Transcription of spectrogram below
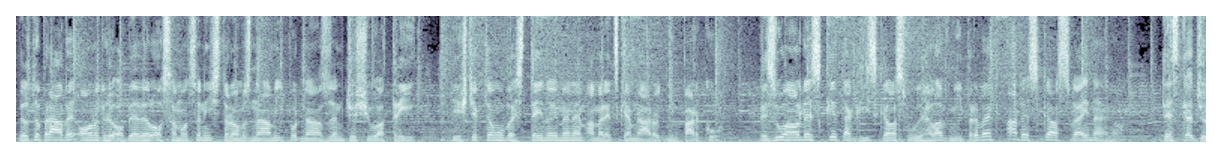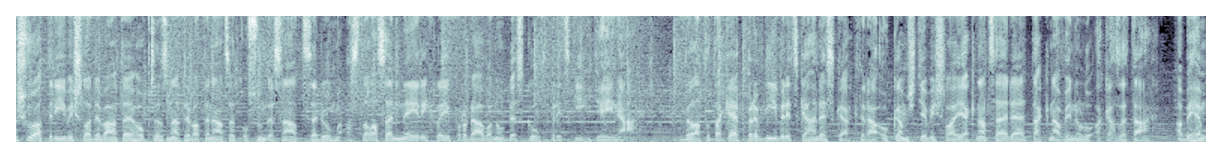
Byl to právě on, kdo objevil osamocený strom známý pod názvem Joshua Tree, ještě k tomu ve stejnojmeném americkém národním parku. Vizuál desky tak získal svůj hlavní prvek a deska své jméno. Deska Joshua Tree vyšla 9. března 1987 a stala se nejrychleji prodávanou deskou v britských dějinách. Byla to také první britská deska, která okamžitě vyšla jak na CD, tak na vinulu a kazetách. A během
